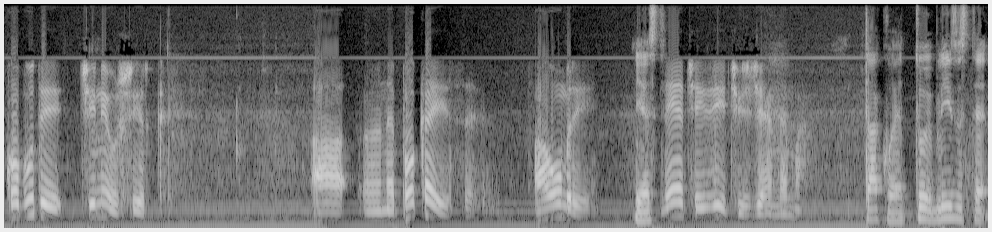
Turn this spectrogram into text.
Ko bude činio širk, a e, ne pokaji se, a umri, Jeste. neće izići iz džehennema. Tako je, tu je blizu ste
